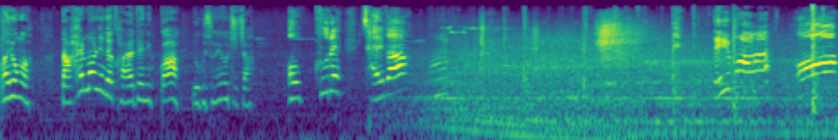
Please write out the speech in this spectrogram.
아영아, 나 할머니네 가야 되니까 여기서 헤어지자. 어, 그래. 잘 가. 내일 봐. 어.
